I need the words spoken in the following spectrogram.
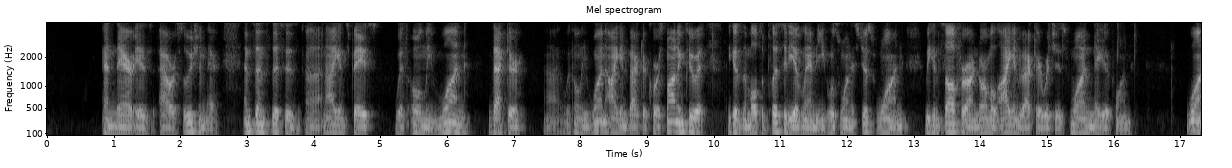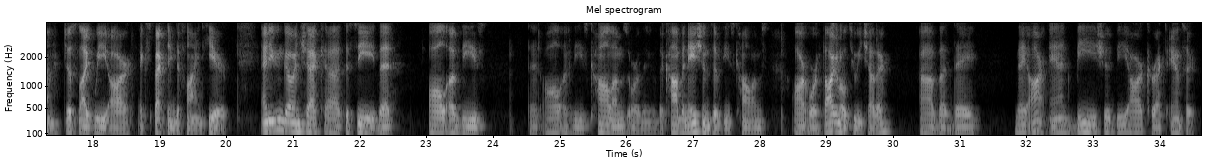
and there is our solution there. And since this is uh, an eigenspace with only one vector, uh, with only one eigenvector corresponding to it, because the multiplicity of lambda equals 1 is just 1, we can solve for our normal eigenvector, which is 1, negative 1, 1, just like we are expecting to find here. And you can go and check uh, to see that all of these that all of these columns, or the, the combinations of these columns, are orthogonal to each other, uh, but they, they are, and B should be our correct answer.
